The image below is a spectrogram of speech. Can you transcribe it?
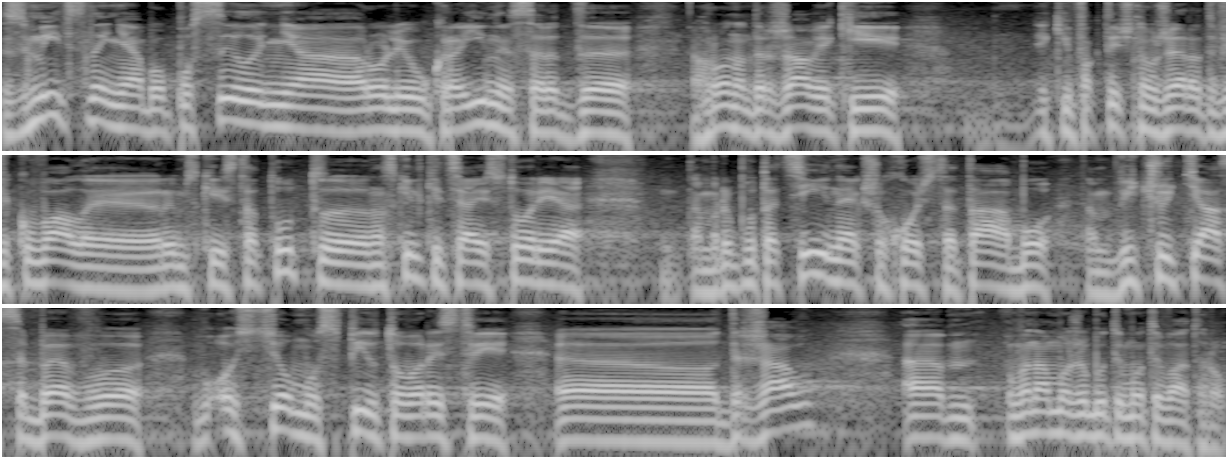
Зміцнення або посилення ролі України серед е, грона держав, які, які фактично вже ратифікували Римський статут. Е, Наскільки ця історія там репутаційна, якщо хочете, та або там відчуття себе в, в ось цьому співтоваристві е, держав, ем, вона може бути мотиватором.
